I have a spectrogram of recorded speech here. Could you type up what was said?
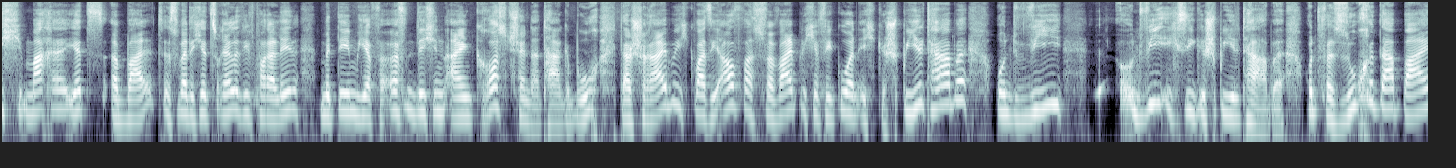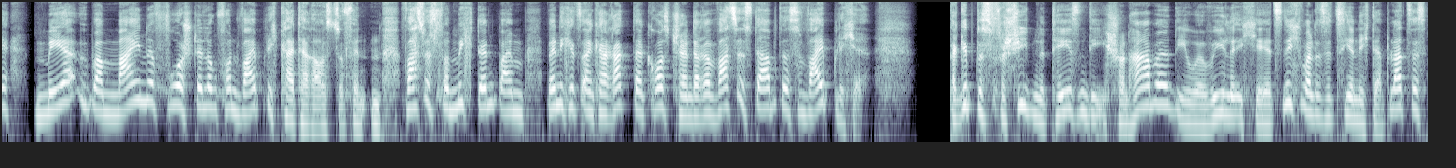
Ich mache jetzt äh, bald, das werde ich jetzt relativ parallel mit dem hier veröffentlichen, ein Cross-Gender-Tagebuch. Da schreibe ich quasi auf, was für weibliche Figuren ich gespielt habe und wie und wie ich sie gespielt habe und versuche dabei mehr über meine Vorstellung von Weiblichkeit herauszufinden. Was ist für mich denn beim, wenn ich jetzt einen Charakter crossgendere, was ist da das Weibliche? Da gibt es verschiedene Thesen, die ich schon habe. Die reveale ich hier jetzt nicht, weil das jetzt hier nicht der Platz ist.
